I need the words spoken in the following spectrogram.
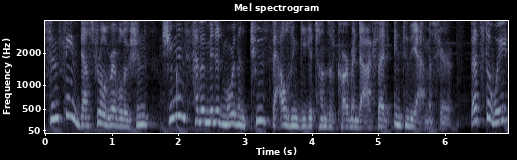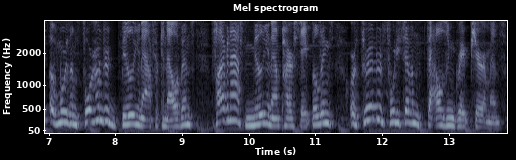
Since the Industrial Revolution, humans have emitted more than 2,000 gigatons of carbon dioxide into the atmosphere. That's the weight of more than 400 billion African elephants, 5.5 million Empire State Buildings, or 347,000 Great Pyramids.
